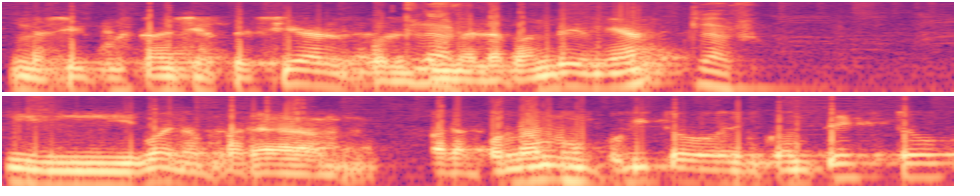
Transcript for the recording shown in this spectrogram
una circunstancia especial por el tema de la pandemia. Claro. Y bueno, para, para ponernos un poquito en contexto,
